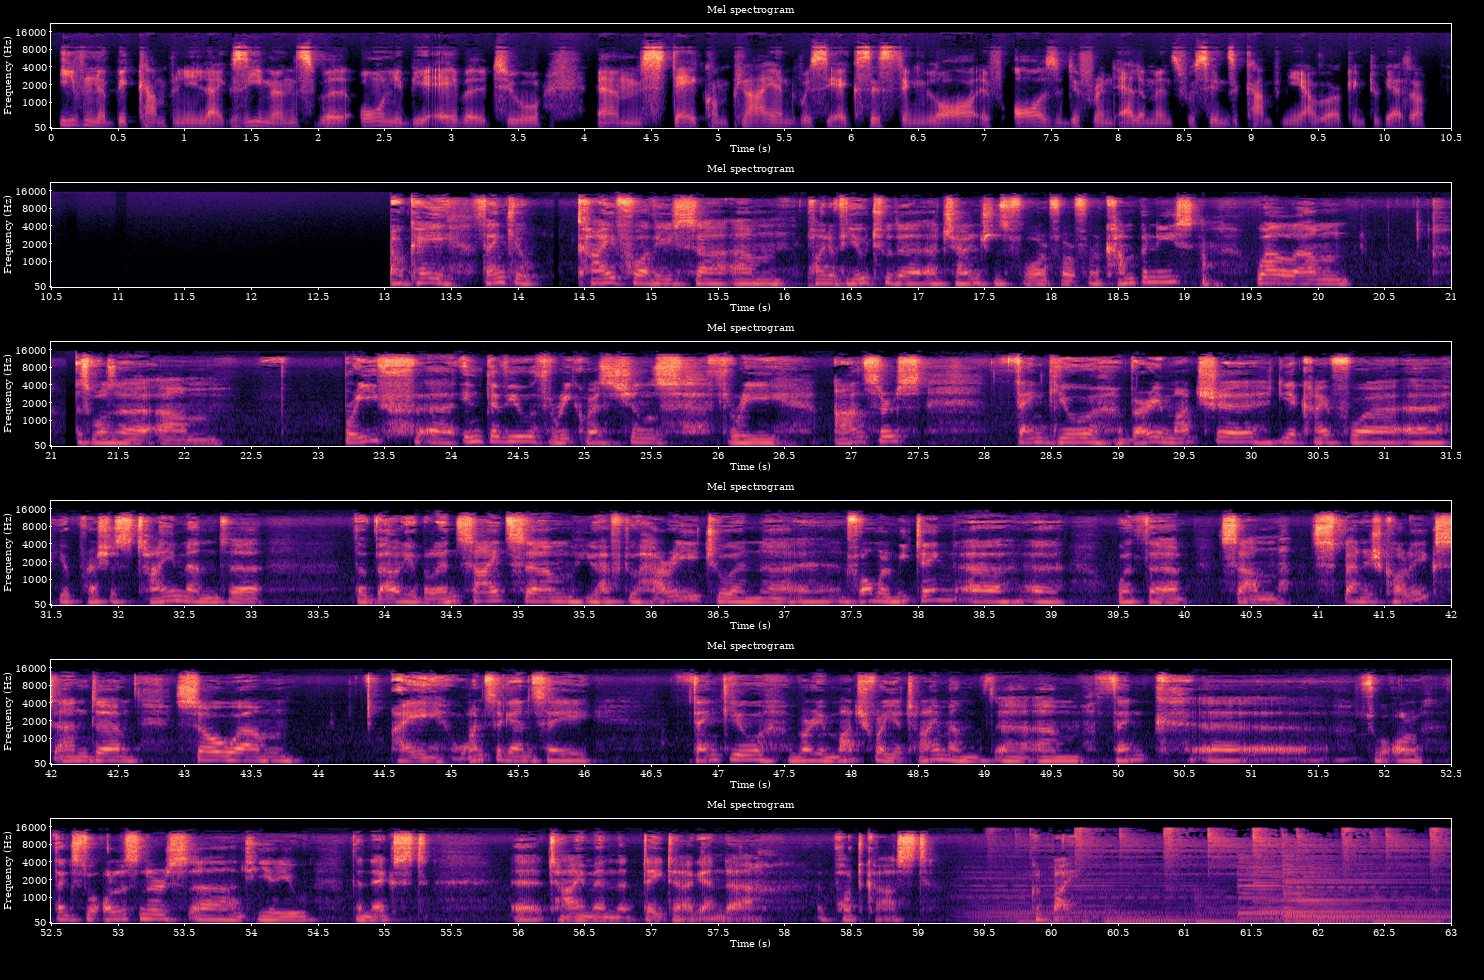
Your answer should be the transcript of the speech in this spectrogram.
even a big company like Siemens will only be able to um, stay compliant with the existing law if all the different elements within the company are working together. Okay, thank you. Kai, for this uh, um, point of view to the uh, challenges for, for, for companies. Well, um, this was a um, brief uh, interview, three questions, three answers. thank you very much, uh, dear Kai, for uh, your precious time and uh, the valuable insights. Um, you have to hurry to an informal meeting with some Spanish colleagues. And um, so um, I once again say thank you very much for your time and uh, um, thank uh, to all thanks to all listeners uh, and hear you the next time in the Data Agenda podcast. Goodbye.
